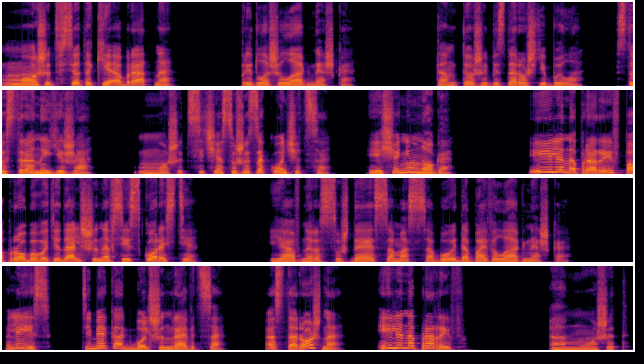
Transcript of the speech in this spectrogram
«Может, все таки обратно?» — предложила Агнешка. «Там тоже бездорожье было. С той стороны ежа. Может, сейчас уже закончится? Еще немного. Или на прорыв попробовать и дальше на всей скорости?» Явно рассуждая сама с собой, добавила Агнешка. «Лис, тебе как больше нравится? Осторожно или на прорыв?» А может...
